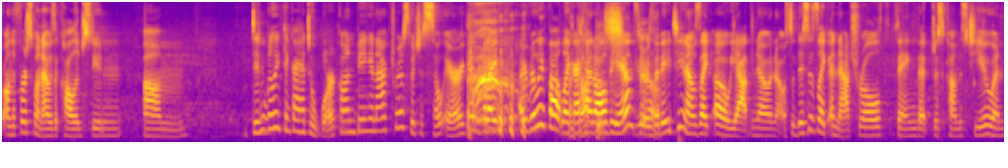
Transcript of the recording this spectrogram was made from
on the first one. I was a college student. Um, didn't really think I had to work on being an actress, which is so arrogant. But I, I really thought like I I, had all the answers Yeah. at 18. I was like, oh yeah, no, no. So this is like a natural thing that just comes to you. And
